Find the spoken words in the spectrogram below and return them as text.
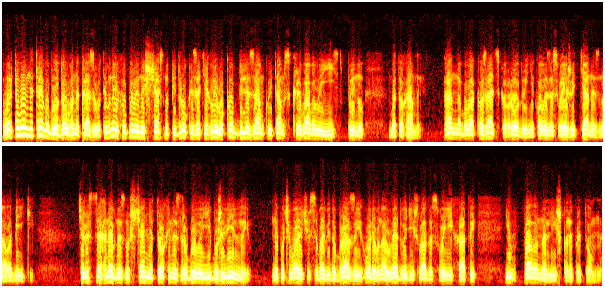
Вартовим не треба було довго наказувати. Вони вхопили нещасно під руки, затягли в окоп біля замку і там скривавили їй спину батогами. Ганна була козацького роду і ніколи за своє життя не знала бійки. Через це гневне знущання трохи не зробило її божевільною. Не почуваючи себе від образи і горя, вона ледве дійшла до своєї хати і впала на ліжко непритомна.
